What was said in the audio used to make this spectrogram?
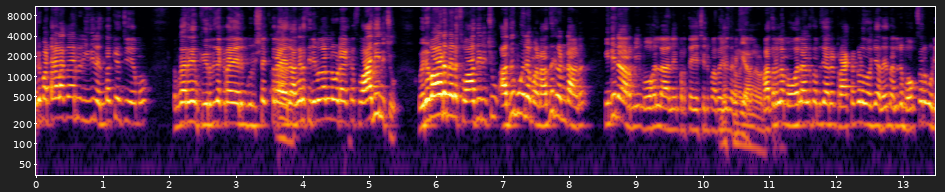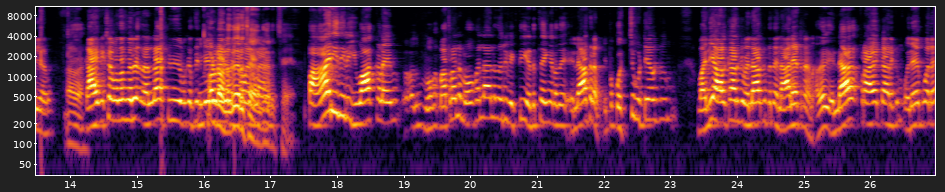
ഒരു പട്ടാളക്കാരുടെ രീതിയിൽ എന്തൊക്കെ ചെയ്യാമോ? നമുക്കറിയാം കീർത്തിചക്രായാലും ആയാലും ആയാലും അങ്ങനെ സിനിമകളിലൂടെയൊക്കെ സ്വാധീനിച്ചു. ഒരുപാട് പേരെ സ്വാധീനിച്ചു. അതുമൂലമാണ് അത് കണ്ടാണ് ഇന്ത്യൻ ആർമി മോഹൻലാലിന് പ്രത്യേകിച്ച് ഒരു പദവി നൽകിയത്. നൽകിയാണ് മാത്രമല്ല മോഹൻലാലിനെ സംബന്ധിച്ച് അതിന്റെ ട്രാക്ക് റെക്കോർഡ് നോക്കി അദ്ദേഹം നല്ലൊരു ബോക്സർ കൂടിയാണ്. കായികക്ഷമത നല്ല നമുക്ക്. തീർച്ചയായും അപ്പൊ ആ രീതിയിൽ യുവാക്കളെയും മാത്രമല്ല മോഹൻലാൽ എന്നൊരു വ്യക്തി എടുത്തെങ്കിൽ അത് എല്ലാത്തരം ഇപ്പൊ കൊച്ചു കുട്ടികൾക്കും വലിയ ആൾക്കാർക്കും എല്ലാവർക്കും തന്നെ ലാലേട്ടനാണ്. അത് എല്ലാ പ്രായക്കാർക്കും ഒരേപോലെ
